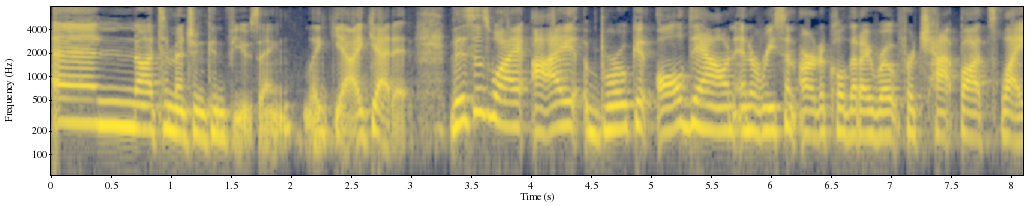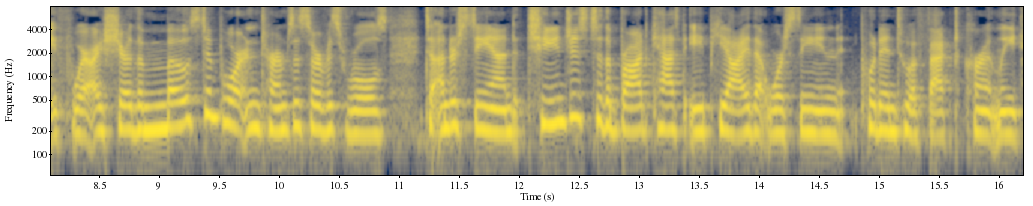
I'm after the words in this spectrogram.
and not to mention confusing. Like, yeah, I get it. This is why I broke it all down in a recent article that I wrote for Chatbot's Life, where I share the most important terms of service rules to understand changes to the broadcast API that we're seeing put into effect currently,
